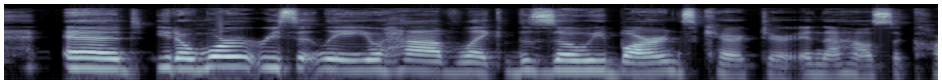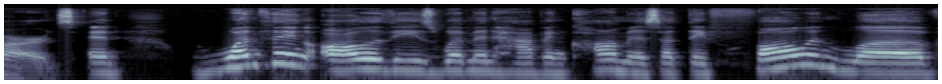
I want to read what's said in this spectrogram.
and, you know, more recently, you have like the Zoe Barnes character in The House of Cards. And one thing all of these women have in common is that they fall in love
